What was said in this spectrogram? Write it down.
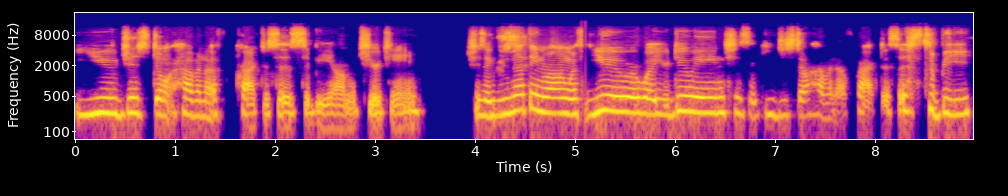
you just don't have enough practices to be on the cheer team. She's like, There's nothing wrong with you or what you're doing. She's like, You just don't have enough practices to be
